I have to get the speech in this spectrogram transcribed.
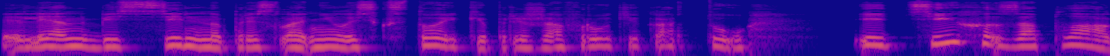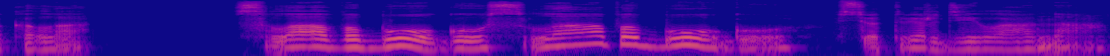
Элен бессильно прислонилась к стойке, прижав руки к рту, и тихо заплакала. «Слава Богу, слава Богу!» — все твердила она.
